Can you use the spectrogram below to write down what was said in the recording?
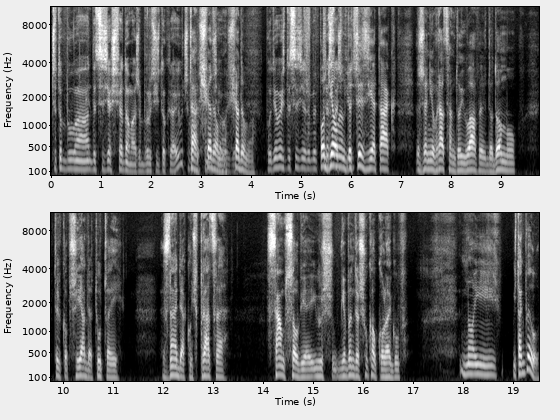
Czy to była decyzja świadoma, żeby wrócić do kraju? Czy tak, musiałeś- świadomo. Podjąłeś decyzję, żeby Podjąłem decyzję tak, że nie wracam do Iławy, do domu, tylko przyjadę tutaj, znajdę jakąś pracę, sam sobie, już nie będę szukał kolegów. No i, i tak było,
